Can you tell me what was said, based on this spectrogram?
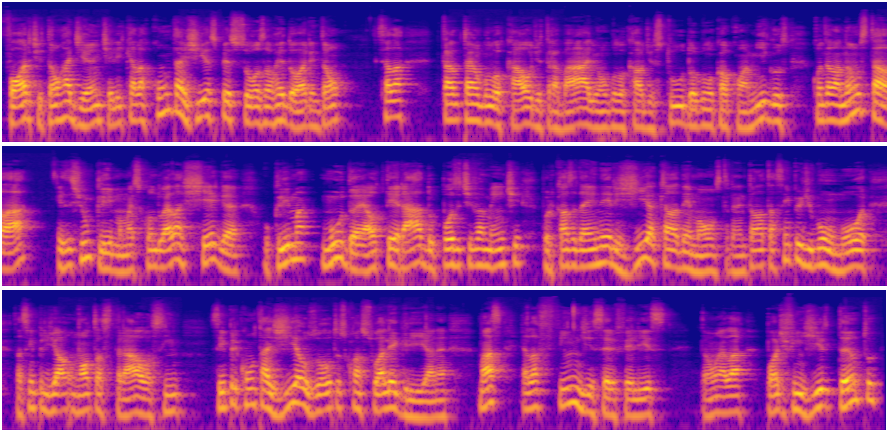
forte, tão radiante ali que ela contagia as pessoas ao redor. Então, se ela está tá em algum local de trabalho, algum local de estudo, algum local com amigos, quando ela não está lá, existe um clima, mas quando ela chega, o clima muda, é alterado positivamente por causa da energia que ela demonstra. Né? Então ela tá sempre de bom humor, tá sempre de um alto astral, assim, sempre contagia os outros com a sua alegria, né? Mas ela finge ser feliz. Então ela pode fingir tanto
